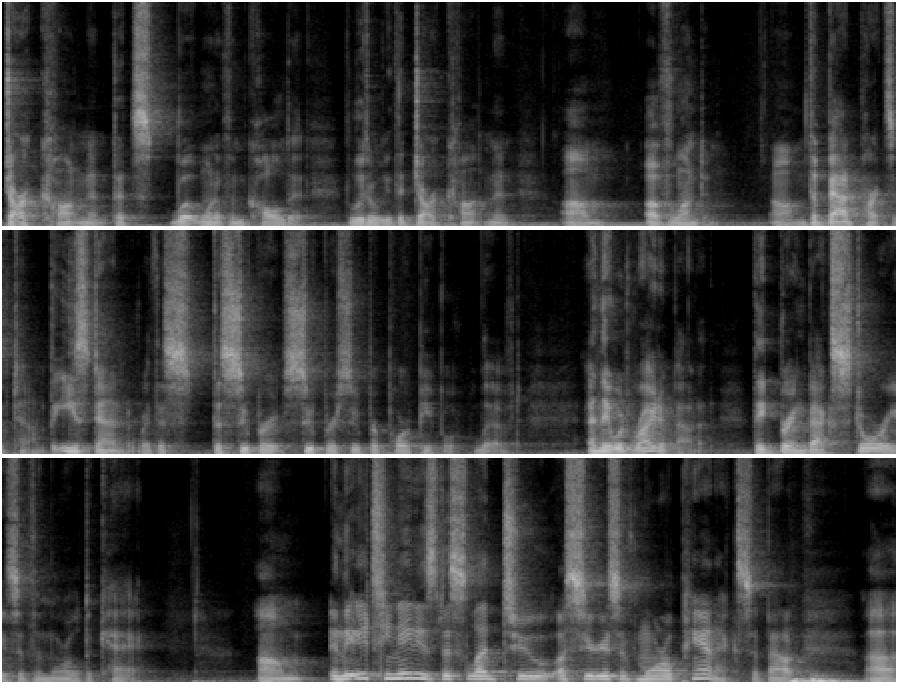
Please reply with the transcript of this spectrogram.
dark continent. That's what one of them called it, literally the dark continent um, of London um, the bad parts of town, the East End, where this the super super super poor people lived, and they would write about it. They'd bring back stories of the moral decay. Um, in the 1880s, this led to a series of moral panics about uh,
